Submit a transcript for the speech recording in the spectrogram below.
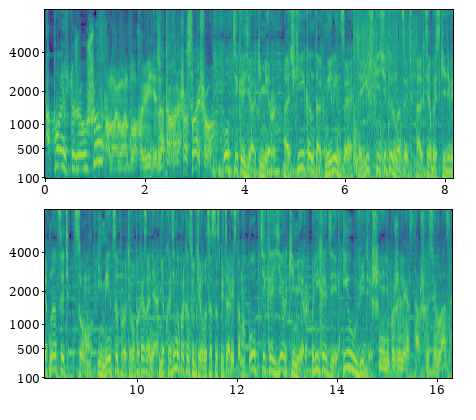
а поезд уже ушел? По-моему, он плохо видит. Зато хорошо слышу. Оптика «Яркий мир». Очки и контактные линзы. Рижский 14, Октябрьский 19, ЦУМ. Имеются противопоказания. Необходимо проконсультироваться со специалистом. Оптика «Яркий мир». Приходи и увидишь. Я не пожалею оставшегося глаза,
